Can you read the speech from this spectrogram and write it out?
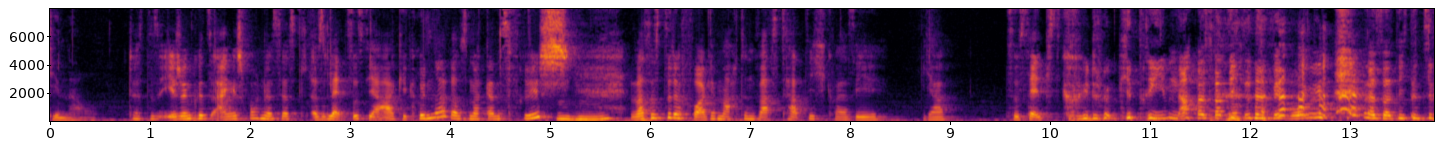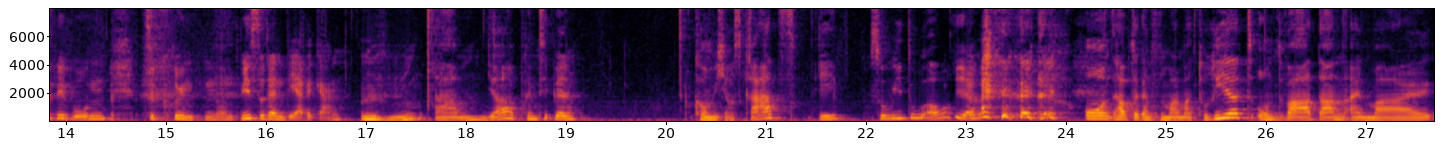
Genau. Du hast das eh schon kurz angesprochen, du hast erst also letztes Jahr gegründet, also noch ganz frisch. Mhm. Was hast du davor gemacht und was hat dich quasi ja, zur Selbstgründung getrieben? Na, was hat dich dazu bewogen, was hat dich dazu bewogen zu gründen und wie ist so dein Werdegang? Mhm. Ähm, ja, prinzipiell komme ich aus Graz, eh so wie du auch. Ja. und habe da ganz normal maturiert und war dann einmal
